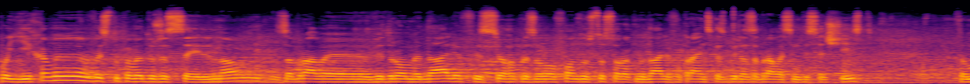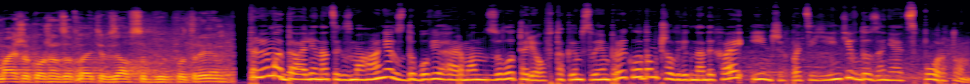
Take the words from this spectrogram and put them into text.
Поїхали, виступили дуже сильно, забрали відро медалів. Із цього призового фонду 140 медалів. Українська збірна забрала 76. То майже кожен з атлетів взяв собі по три. Медалі на цих змаганнях здобув і Герман Золотарьов. Таким своїм прикладом чоловік надихає інших пацієнтів до занять спортом.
